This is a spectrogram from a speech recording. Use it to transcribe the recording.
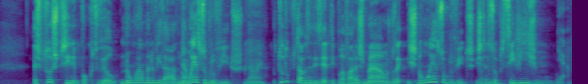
As pessoas tossirem para o cotovelo não é uma novidade. Não, Não. é sobre o vírus. Não é. Tudo o que tu estavas a dizer, tipo lavar as mãos, sei- isto não é sobre o vírus. Isto é sobre civismo. Yeah.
